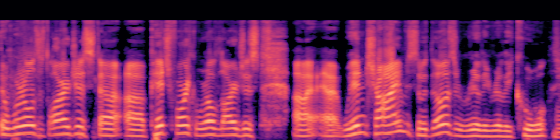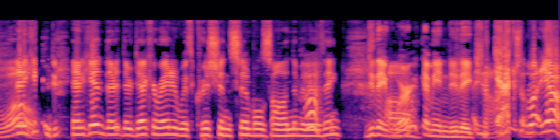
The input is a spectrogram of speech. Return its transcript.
the world's largest uh, uh, pitchfork, the world's largest uh, uh, wind chimes. So those are really really cool. Whoa. And again, and again, they're they're decorated with Christian symbols on them and Huh. everything. do they uh, work? I mean, do they chime? Actually, well, yeah.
